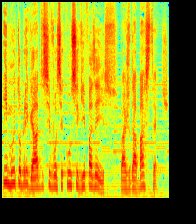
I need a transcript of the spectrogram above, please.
E muito obrigado se você conseguir fazer isso, vai ajudar bastante.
